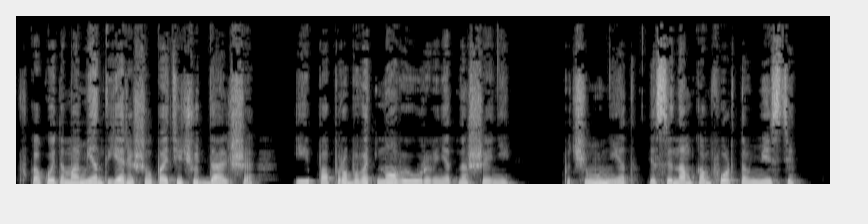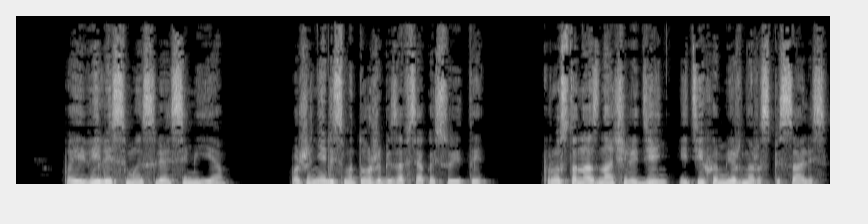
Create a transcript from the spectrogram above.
В какой-то момент я решил пойти чуть дальше и попробовать новый уровень отношений. Почему нет, если нам комфортно вместе? Появились мысли о семье. Поженились мы тоже безо всякой суеты. Просто назначили день и тихо мирно расписались.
